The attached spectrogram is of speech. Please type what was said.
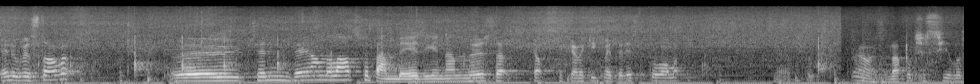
En hoeveel staan we? Eh, ik ben ver aan de laatste pan bezig en dan... Dus dat, ja, dan kan ik met de rest komen. Ja, dat is goed. Nou, eens een appeltje schillen.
